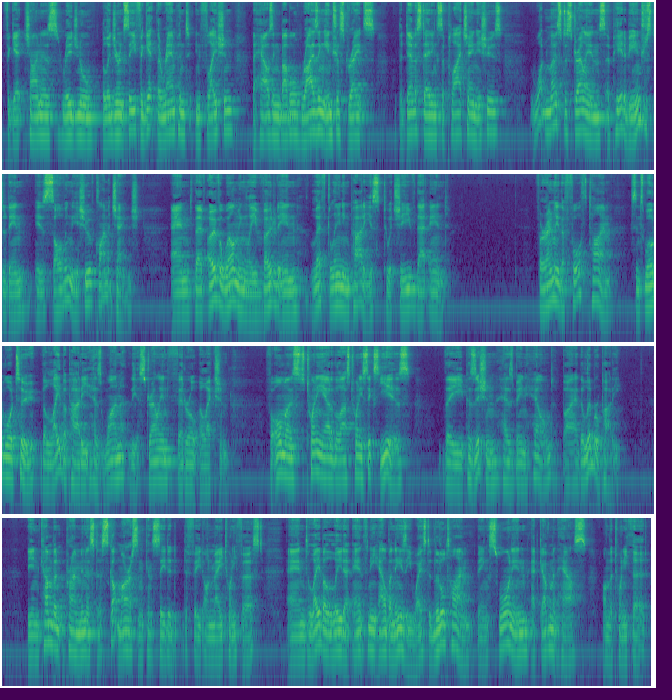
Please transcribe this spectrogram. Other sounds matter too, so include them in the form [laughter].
Forget China's regional belligerency, forget the rampant inflation the housing bubble, rising interest rates, the devastating supply chain issues, what most Australians appear to be interested in is solving the issue of climate change. And they've overwhelmingly voted in left leaning parties to achieve that end. For only the fourth time since World War II, the Labor Party has won the Australian federal election. For almost 20 out of the last 26 years, the position has been held by the Liberal Party. The incumbent Prime Minister Scott Morrison conceded defeat on May 21st, and Labor leader Anthony Albanese wasted little time being sworn in at Government House on the 23rd.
